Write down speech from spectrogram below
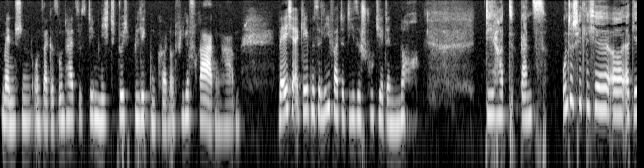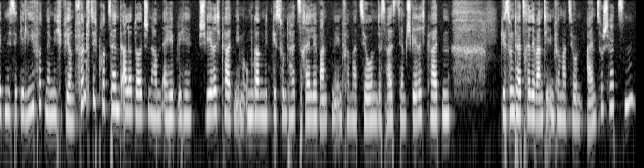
Menschen unser Gesundheitssystem nicht durchblicken können und viele Fragen haben. Welche Ergebnisse lieferte diese Studie denn noch? Die hat ganz unterschiedliche äh, Ergebnisse geliefert, nämlich 54 Prozent aller Deutschen haben erhebliche Schwierigkeiten im Umgang mit gesundheitsrelevanten Informationen. Das heißt, sie haben Schwierigkeiten, gesundheitsrelevante Informationen einzuschätzen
